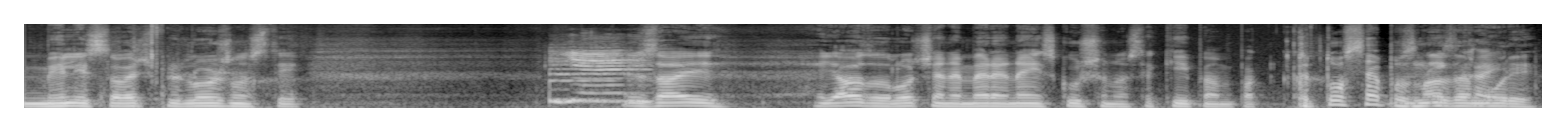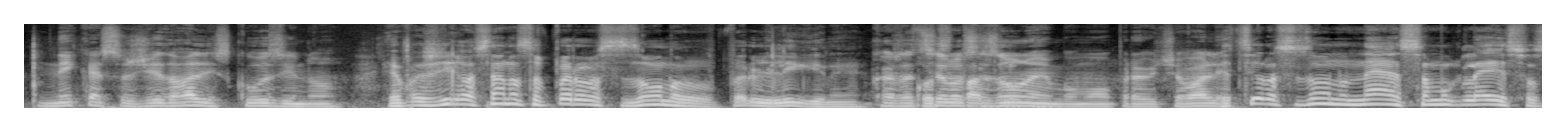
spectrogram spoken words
imeli so več priložnosti. Zdaj, ja, do določene mere neizkušenost ekipe. Ker to vse pozna za Muri. Nekaj so že dali skozi. No. Je pa žiga vseeno za prvo sezono v prvi ligi. Ne? Kar za celo taki. sezono jim bomo upravičevali. Ja, celo sezono ne, samo gledaj, so,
